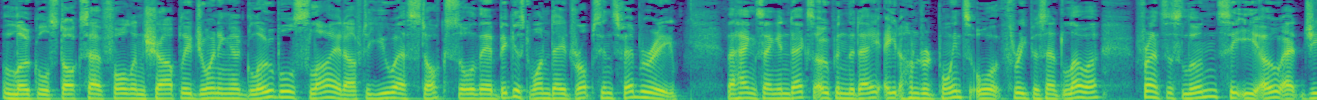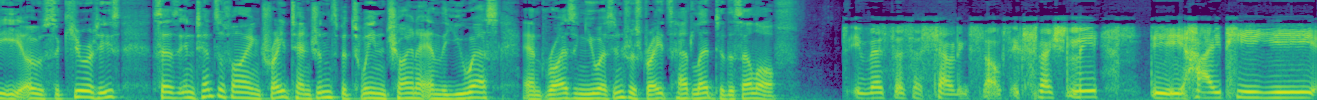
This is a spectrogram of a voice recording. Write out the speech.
Local stocks have fallen sharply, joining a global slide after US stocks saw their biggest one-day drop since February. The Hang Seng Index opened the day 800 points or 3% lower. Francis Lun, CEO at GEO Securities, says intensifying trade tensions between China and the US and rising US interest rates had led to the sell-off investors are selling stocks, especially the high PE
